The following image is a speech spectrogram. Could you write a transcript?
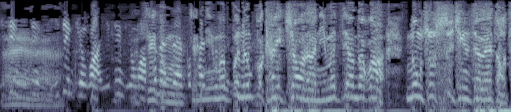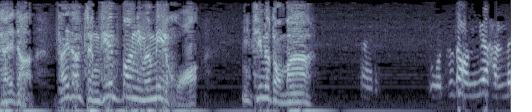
一定一哎定一定听话，一定听话，不能再不开你们不能不开窍的，你们这样的话弄出事情再来找台长，台长整天帮你们灭火，你听得懂吗？哎，我知道你也很累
